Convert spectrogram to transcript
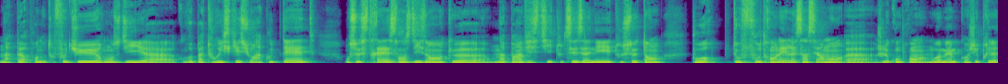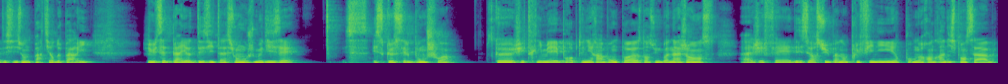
On a peur pour notre futur, on se dit euh, qu'on veut pas tout risquer sur un coup de tête, on se stresse en se disant que euh, on n'a pas investi toutes ces années, tout ce temps pour tout foutre en l'air et sincèrement, euh, je le comprends. Hein. Moi-même, quand j'ai pris la décision de partir de Paris, j'ai eu cette période d'hésitation où je me disais, est-ce que c'est le bon choix? Parce que j'ai trimé pour obtenir un bon poste dans une bonne agence, euh, j'ai fait des heures sup à non plus finir pour me rendre indispensable,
